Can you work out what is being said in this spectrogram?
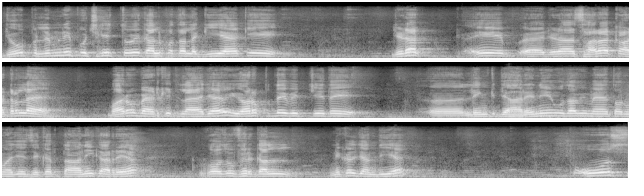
ਜੋ ਪ੍ਰੀਲਿਮਿਨਰੀ ਪੁੱਛਗਿੱਛ ਤੋਂ ਇਹ ਗੱਲ ਪਤਾ ਲੱਗੀ ਹੈ ਕਿ ਜਿਹੜਾ ਇਹ ਜਿਹੜਾ ਸਾਰਾ ਕਾਟਰਲ ਹੈ, ਬਾਹਰੋਂ ਬੈਠ ਕੇ ਚਲਾਇਆ ਜਾਏ ਯੂਰਪ ਦੇ ਵਿੱਚ ਇਹਦੇ ਲਿੰਕ ਜਾ ਰਹੇ ਨੇ। ਉਹਦਾ ਵੀ ਮੈਂ ਤੁਹਾਨੂੰ ਅਜੇ ਜ਼ਿਕਰ ਤਾਂ ਨਹੀਂ ਕਰ ਰਿਹਾ। ਬਿਕੋਜ਼ ਉਹ ਫਿਰ ਗੱਲ ਨਿਕਲ ਜਾਂਦੀ ਹੈ। ਉਸ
